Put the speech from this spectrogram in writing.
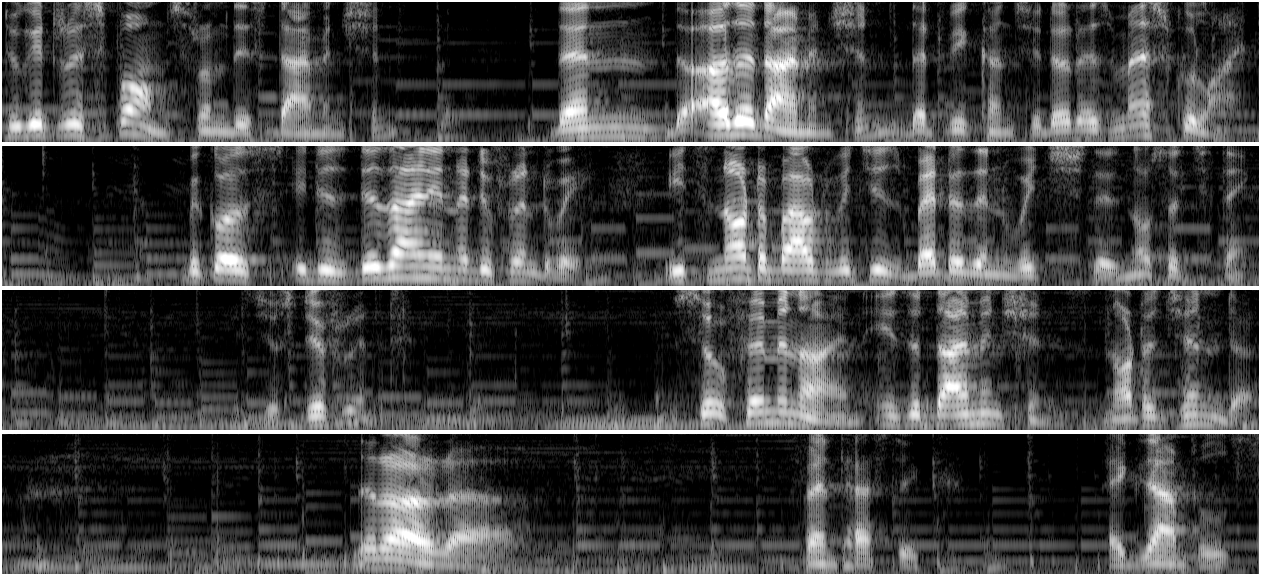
to get response from this dimension than the other dimension that we consider as masculine, because it is designed in a different way. It's not about which is better than which, there's no such thing. It's just different. So feminine is a dimension, not a gender. There are uh, fantastic examples.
